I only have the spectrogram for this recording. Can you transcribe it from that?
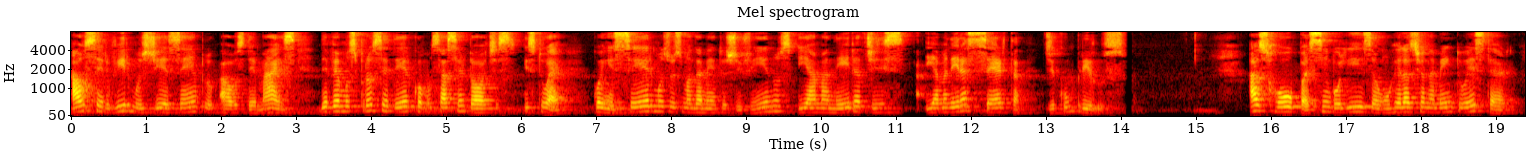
Ao servirmos de exemplo aos demais, devemos proceder como sacerdotes, isto é, conhecermos os mandamentos divinos e a maneira, de, e a maneira certa de cumpri-los. As roupas simbolizam o relacionamento externo.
